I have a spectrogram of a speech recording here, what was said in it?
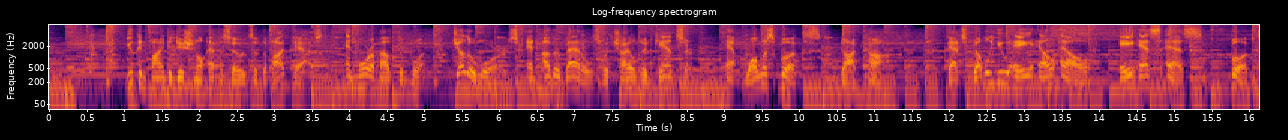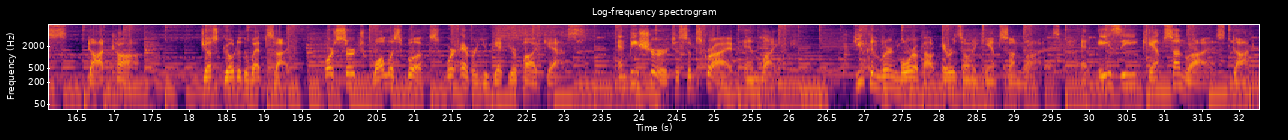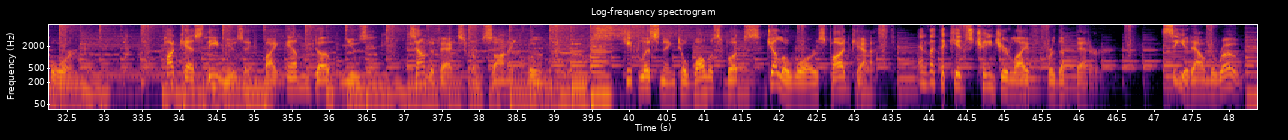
You can find additional episodes of the podcast and more about the book, Jello Wars and Other Battles with Childhood Cancer at wallacebooks.com. That's W A L L A S S books.com. Just go to the website or search Wallace Books wherever you get your podcasts. And be sure to subscribe and like. You can learn more about Arizona Camp Sunrise at azcampsunrise.org. Podcast theme music by M Dub Music. Sound effects from Sonic Boom. Keep listening to Wallace Books Jello Wars podcast and let the kids change your life for the better. See you down the road.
